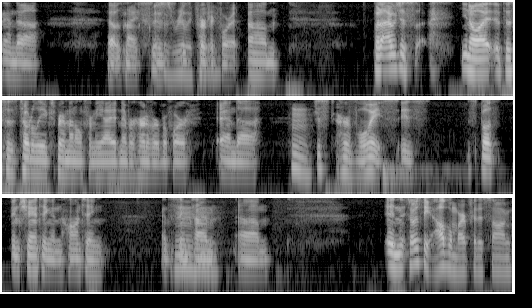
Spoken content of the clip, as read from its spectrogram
and uh, that was nice. This it was, is really perfect for it. Um, but I was just, you know, I, if this was totally experimental for me, I had never heard of her before, and uh, Hmm. just her voice is, is both enchanting and haunting at the same Mhm. time. Um, and So is the album art for this song.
